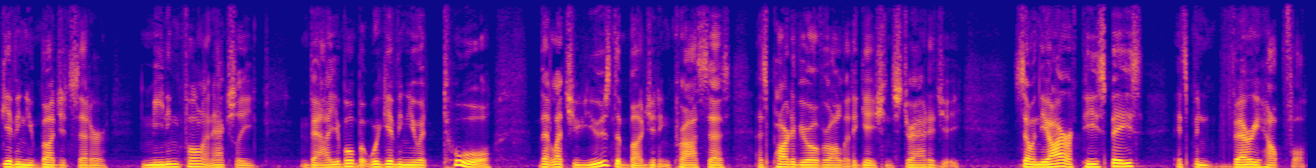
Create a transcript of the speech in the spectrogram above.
giving you budgets that are meaningful and actually valuable, but we're giving you a tool that lets you use the budgeting process as part of your overall litigation strategy. So in the RFP space, it's been very helpful.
